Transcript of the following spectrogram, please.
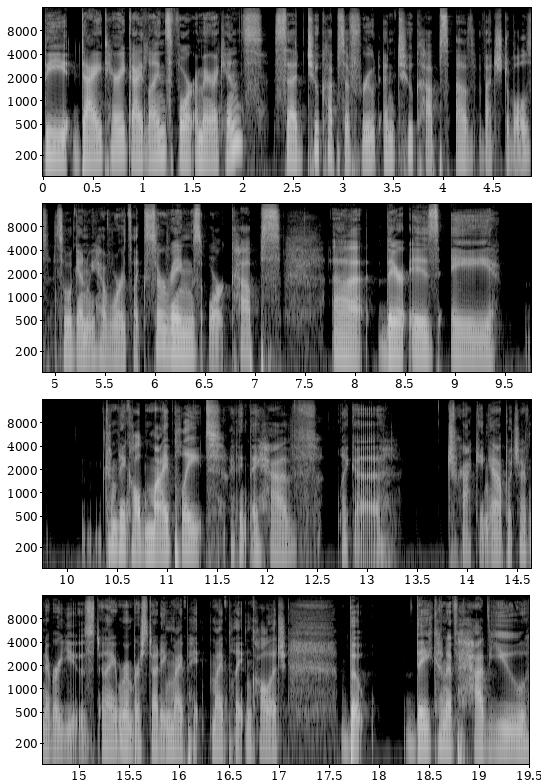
The Dietary Guidelines for Americans said two cups of fruit and two cups of vegetables. So again, we have words like servings or cups. Uh, there is a company called My Plate. I think they have like a tracking app, which I've never used. And I remember studying my my plate in college, but they kind of have you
